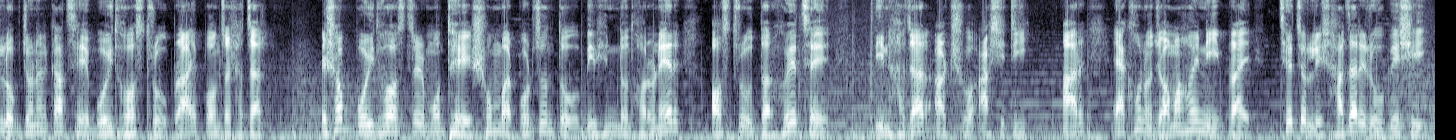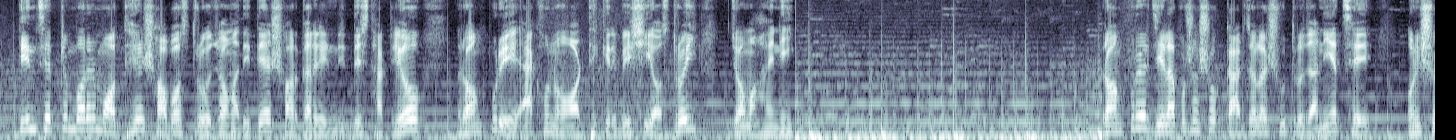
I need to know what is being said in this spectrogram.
লোকজনের কাছে বৈধ অস্ত্র প্রায় পঞ্চাশ হাজার। এসব বৈধ অস্ত্রের মধ্যে সোমবার পর্যন্ত বিভিন্ন ধরনের অস্ত্র উদ্ধার হয়েছে তিন হাজার আটশো আশিটি আর এখনও জমা হয়নি প্রায় ছেচল্লিশ হাজারেরও বেশি। তিন সেপ্টেম্বরের মধ্যে সব অস্ত্র জমা দিতে সরকারের নির্দেশ থাকলেও রংপুরে এখনও অর্ধেকের বেশি অস্ত্রই জমা হয়নি। রংপুরের জেলা প্রশাসক কার্যালয় সূত্র জানিয়েছে, উনিশশো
